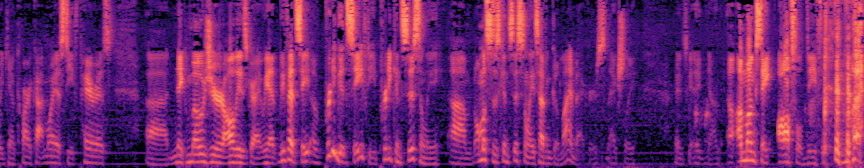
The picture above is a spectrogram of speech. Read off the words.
you know, Kamari Cotton Steve Paris, uh, Nick Mosier, all these guys. We had we've had sa- a pretty good safety, pretty consistently, um, almost as consistently as having good linebackers. Actually, amongst a awful defense, but,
